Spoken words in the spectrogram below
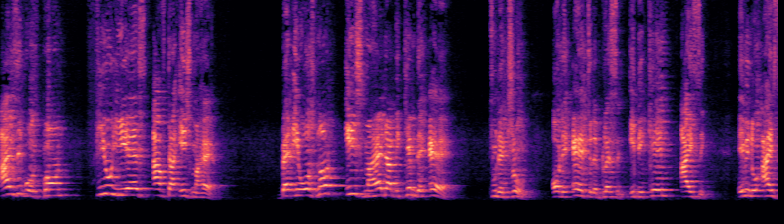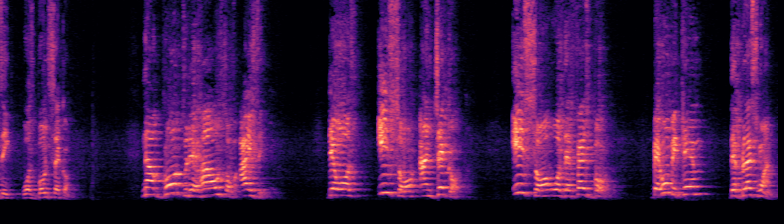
Isaac was born few years after Ishmael. But it was not Ishmael that became the heir to the throne or the heir to the blessing. It became Isaac, even though Isaac was born second. Now go to the house of Isaac. There was Esau and Jacob. Esau was the firstborn. But who became the blessed one?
